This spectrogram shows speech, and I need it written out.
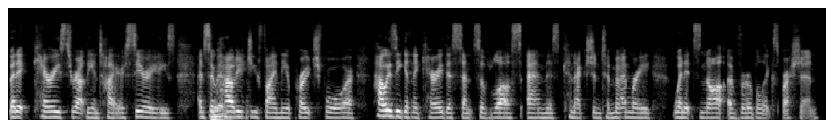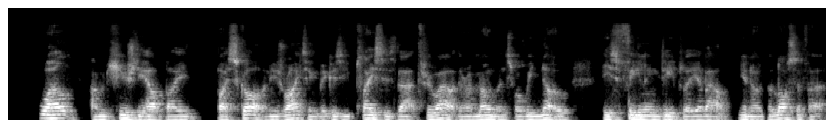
but it carries throughout the entire series. And so, yeah. how did you find the approach for how is he going to carry this sense of loss and this connection to memory when it's not a verbal expression? Well, I'm hugely helped by by Scott and his writing because he places that throughout. There are moments where we know he's feeling deeply about you know the loss of her.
